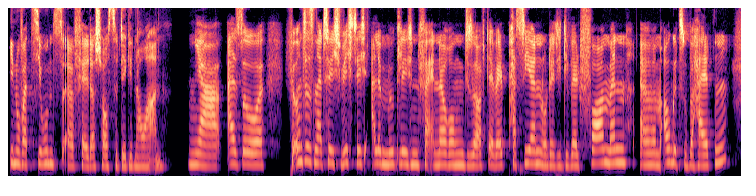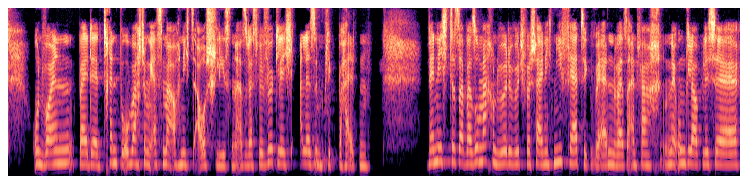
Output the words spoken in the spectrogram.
Innovationsfelder schaust du dir genauer an? Ja, also für uns ist natürlich wichtig, alle möglichen Veränderungen, die so auf der Welt passieren oder die die Welt formen, äh, im Auge zu behalten und wollen bei der Trendbeobachtung erstmal auch nichts ausschließen. Also, dass wir wirklich alles im Blick behalten. Wenn ich das aber so machen würde, würde ich wahrscheinlich nie fertig werden, weil es einfach eine unglaubliche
